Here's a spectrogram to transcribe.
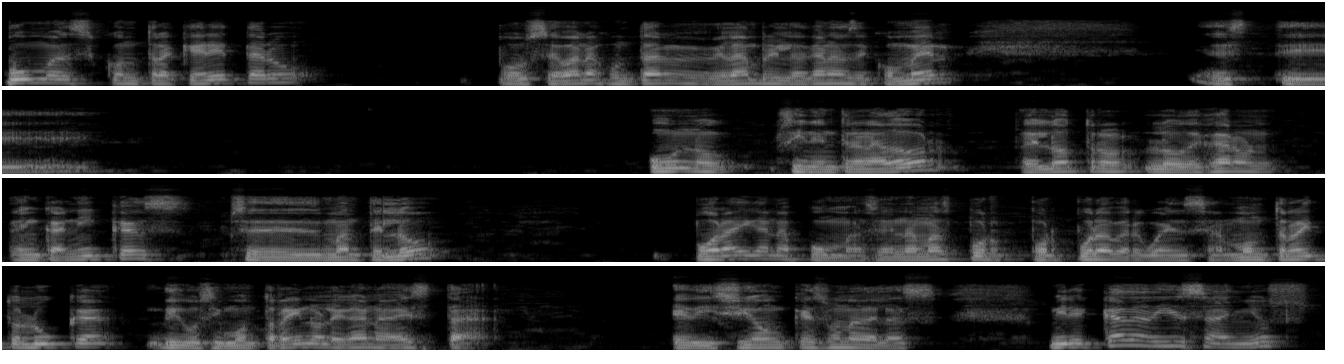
Pumas contra Querétaro, pues se van a juntar el hambre y las ganas de comer. Este, uno sin entrenador, el otro lo dejaron en canicas, se desmanteló. Por ahí gana Pumas, eh, nada más por, por pura vergüenza. Monterrey Toluca, digo, si Monterrey no le gana a esta edición, que es una de las... Mire, cada 10 años,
